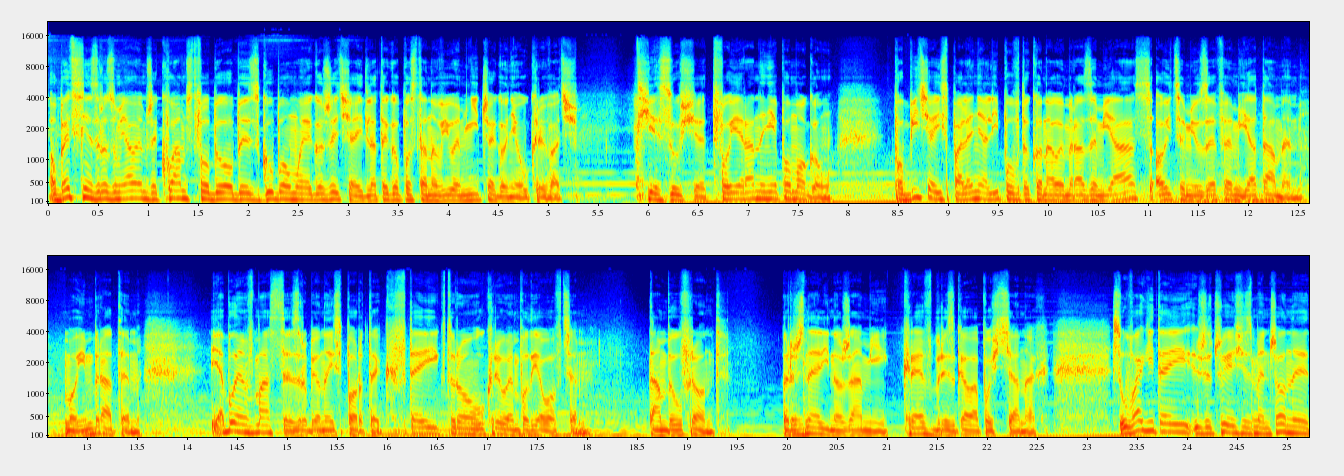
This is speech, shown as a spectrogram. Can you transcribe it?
Obecnie zrozumiałem, że kłamstwo byłoby zgubą mojego życia i dlatego postanowiłem niczego nie ukrywać. Jezusie, twoje rany nie pomogą. Pobicia i spalenia lipów dokonałem razem ja z ojcem Józefem i Adamem, moim bratem. Ja byłem w masce zrobionej z portek, w tej, którą ukryłem pod jałowcem. Tam był front. Rżnęli nożami, krew bryzgała po ścianach. Z uwagi tej, że czuję się zmęczony,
